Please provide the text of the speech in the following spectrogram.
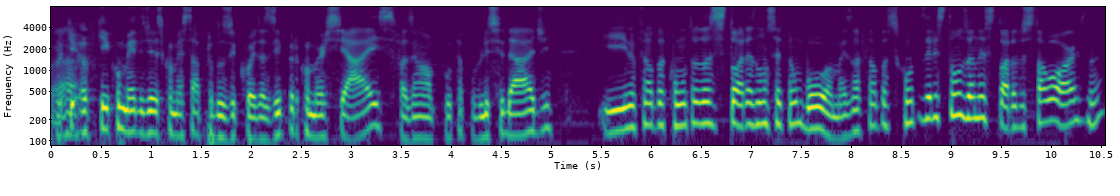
Ah. eu fiquei com medo de eles começar a produzir coisas hiper comerciais, fazer uma puta publicidade. E no final das contas as histórias não ser tão boas, mas no final das contas eles estão usando a história do Star Wars, né?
